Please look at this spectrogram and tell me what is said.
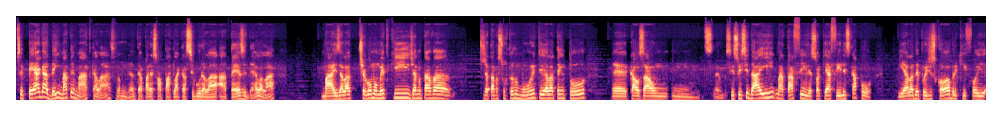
ser PhD em matemática lá, se não me engano, tem, aparece uma parte lá que ela segura lá a tese dela lá, mas ela chegou um momento que já não estava já estava surtando muito e ela tentou é, causar um, um- se suicidar e matar a filha, só que a filha escapou. E ela depois descobre que foi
